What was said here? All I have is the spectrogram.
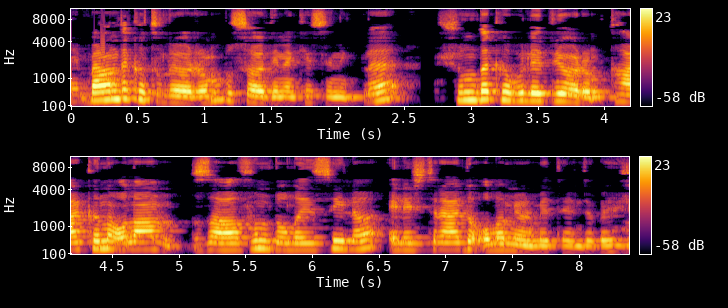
E, ben de katılıyorum bu söylediğine kesinlikle. Şunu da kabul ediyorum. Tarkan'a olan zaafım dolayısıyla eleştirelde olamıyorum yeterince belki.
